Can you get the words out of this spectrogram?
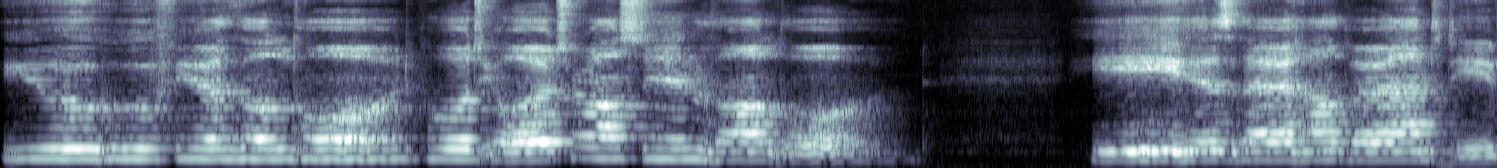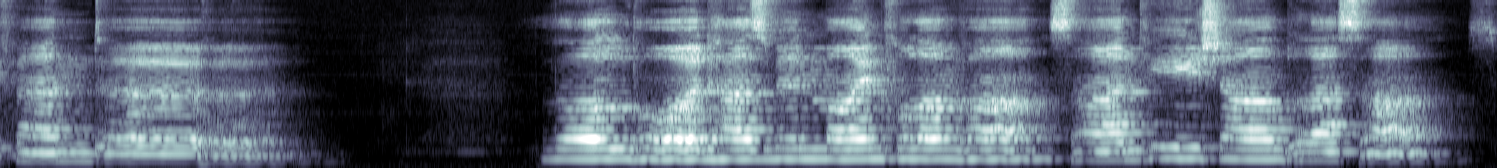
You who fear the Lord, put your trust in the Lord. He is their helper and defender. The Lord has been mindful of us, and he shall bless us.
